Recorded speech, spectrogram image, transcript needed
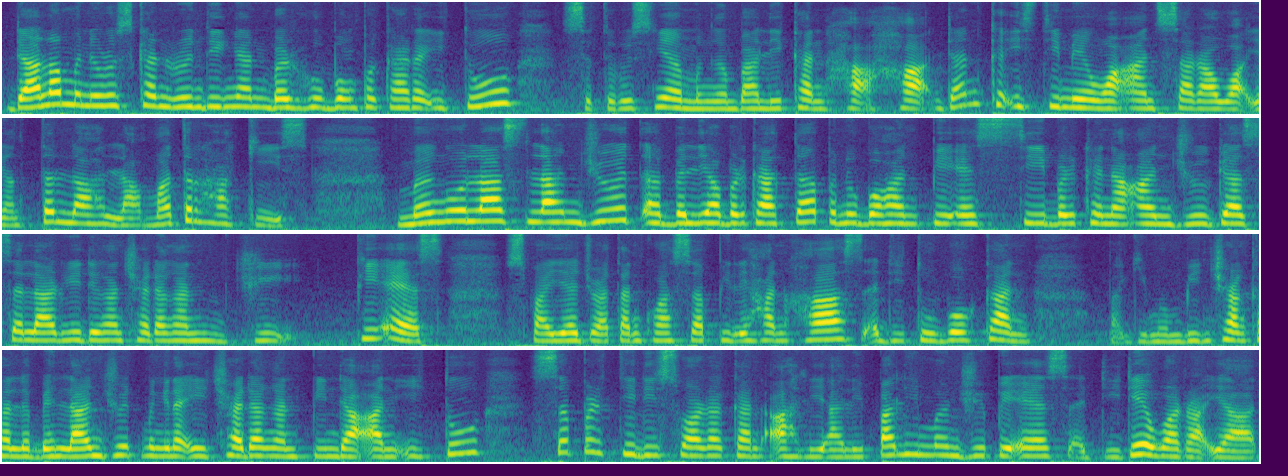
dalam meneruskan rundingan berhubung perkara itu seterusnya mengembalikan hak-hak dan keistimewaan Sarawak yang telah lama terhakis. Mengulas lanjut, beliau berkata penubuhan PSC berkenaan juga selari dengan cadangan G PS supaya jawatan kuasa pilihan khas ditubuhkan bagi membincangkan lebih lanjut mengenai cadangan pindaan itu seperti disuarakan ahli-ahli Parlimen GPS di Dewan Rakyat.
